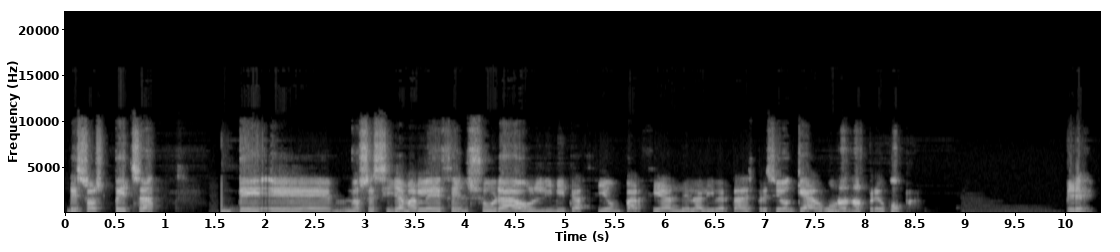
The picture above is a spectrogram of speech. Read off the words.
de sospecha de, eh, no sé si llamarle censura o limitación parcial de la libertad de expresión, que a algunos nos preocupa. Mire,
